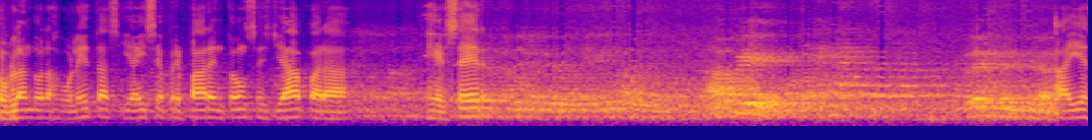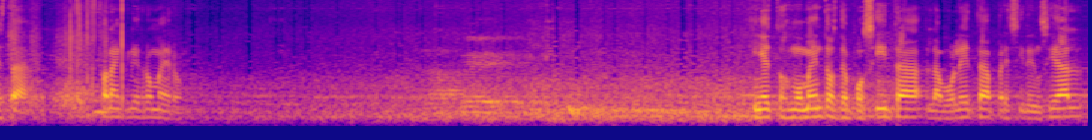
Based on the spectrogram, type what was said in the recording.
doblando las boletas y ahí se prepara entonces ya para ejercer Ahí está, Franklin Romero. En estos momentos deposita la boleta presidencial.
